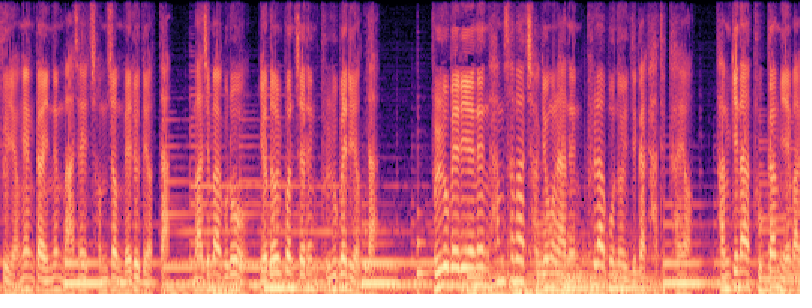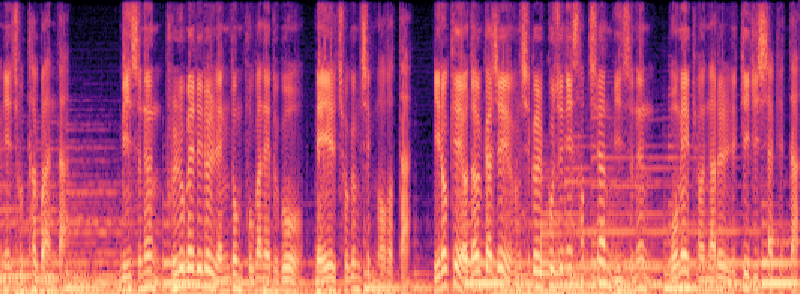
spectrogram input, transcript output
그 영양 가 있는 맛에 점점 매료되었다. 마지막으로 여덟 번째는 블루베리였다. 블루베리에는 항산화 작용을 하는 플라보노이드가 가득하여 감기나 독감 예방에 좋다고 한다. 민수는 블루베리를 냉동 보관해두고 매일 조금씩 먹었다. 이렇게 8가지 음식을 꾸준히 섭취한 민수는 몸의 변화를 느끼기 시작했다.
